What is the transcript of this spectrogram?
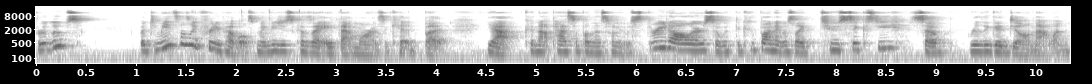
Froot Loops, But to me, it smells like Fruity Pebbles. Maybe just because I ate that more as a kid. But yeah, could not pass up on this one. It was $3. So with the coupon, it was like $2.60. So really good deal on that one.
